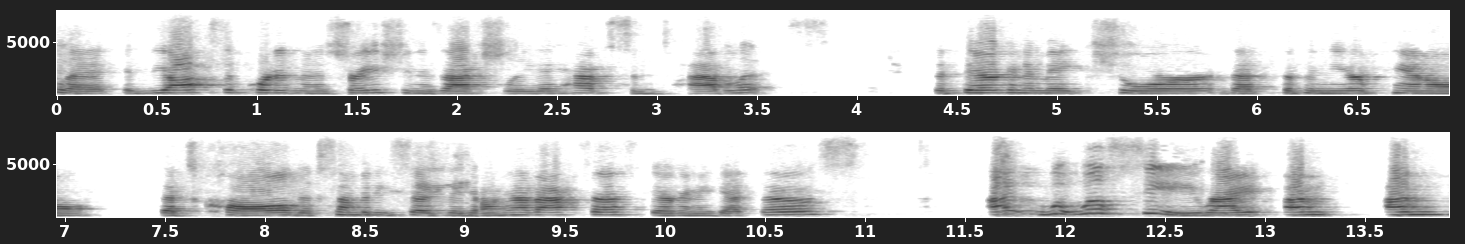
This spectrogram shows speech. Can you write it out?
pilot is the Office of Court Administration is actually, they have some tablets that they're going to make sure that the venire panel that's called, if somebody says they don't have access, they're going to get those. I, we'll we'll see, right? I'm, I'm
